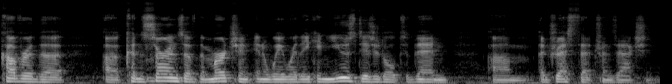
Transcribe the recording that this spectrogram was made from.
cover the uh, concerns of the merchant in a way where they can use digital to then um, address that transaction.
